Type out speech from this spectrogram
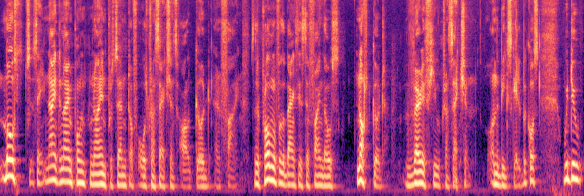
most say 99.9% of all transactions are good and fine. So the problem for the banks is to find those not good, very few transactions on the big scale because we do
